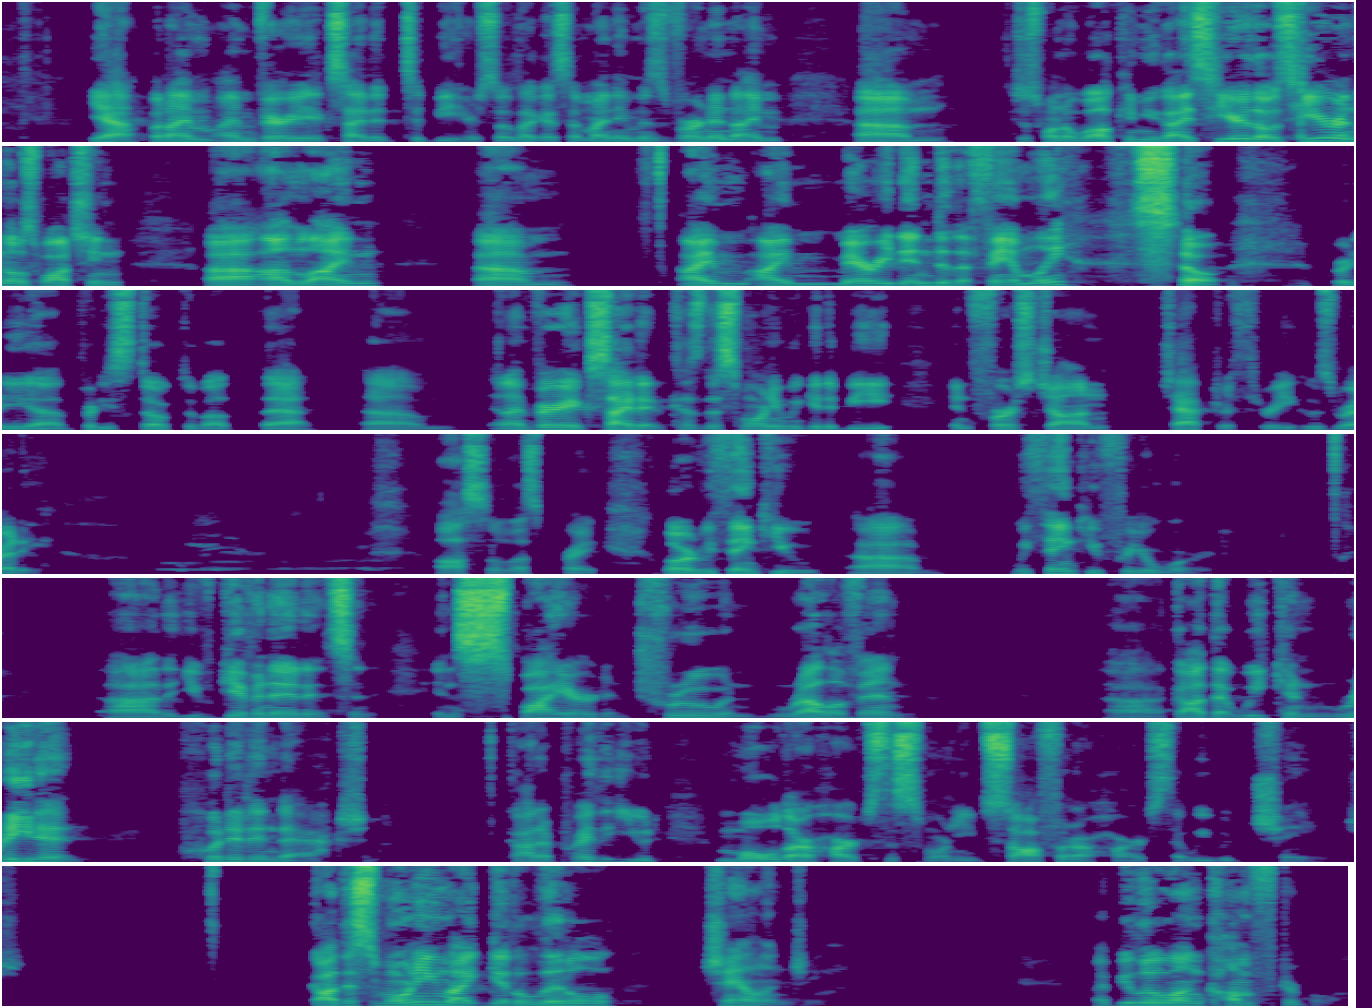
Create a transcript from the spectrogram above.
yeah, but I'm I'm very excited to be here. So, like I said, my name is Vernon. I'm um, just want to welcome you guys here, those here and those watching uh, online. Um, I'm I'm married into the family, so pretty uh, pretty stoked about that. Um, and I'm very excited because this morning we get to be in First John chapter three. Who's ready? Awesome. Let's pray. Lord, we thank you. Um, we thank you for your word. Uh, that you've given it. It's inspired and true and relevant. Uh, God, that we can read it, put it into action. God, I pray that you'd mold our hearts this morning. You'd soften our hearts, that we would change. God, this morning might get a little challenging, might be a little uncomfortable.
